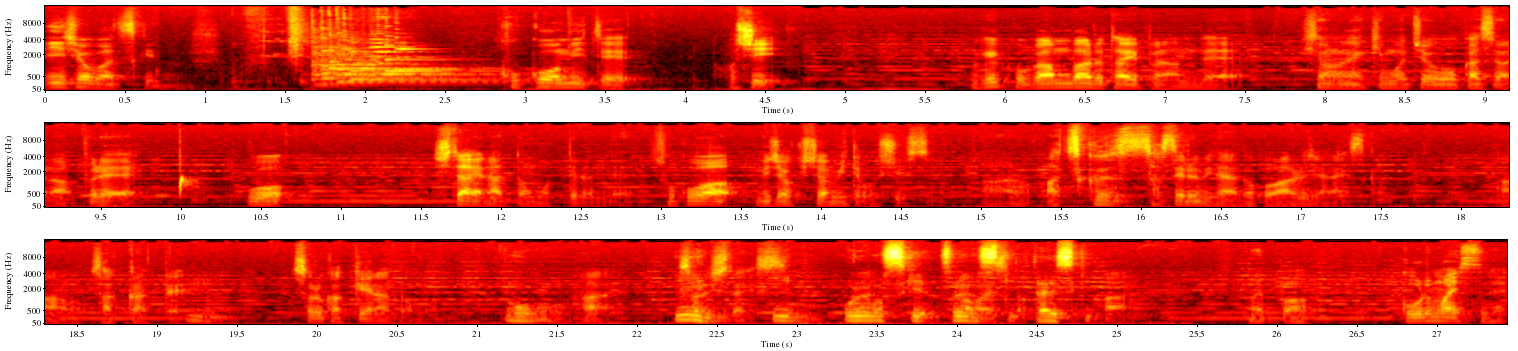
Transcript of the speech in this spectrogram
いい勝負はつく。ここを見てほしい。結構頑張るタイプなんで人のね気持ちを動かすようなプレーをしたいなと思ってるんでそこはめちゃくちゃ見てほしいですね。あの熱くさせるみたいなところあるじゃないですか。あのサッカーって。それかっけえなと思うんで、はい、いいね。それしたいです。いいね。俺も好きだ。そういうの好き。あ大好き。はいまあやっぱゴール前っすね。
